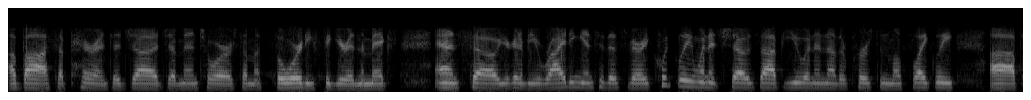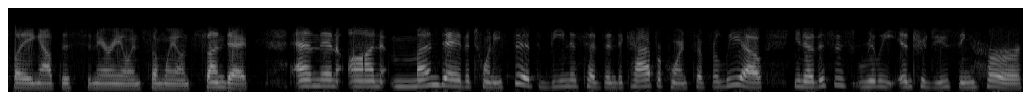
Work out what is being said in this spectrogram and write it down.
a boss, a parent, a judge, a mentor, or some authority figure in the mix. And so you're going to be riding into this very quickly when it shows up, you and another person most likely uh, playing out this scenario in some way on Sunday. And then on Monday, the 25th, Venus heads into Capricorn. So for Leo, you know, this is really introducing her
